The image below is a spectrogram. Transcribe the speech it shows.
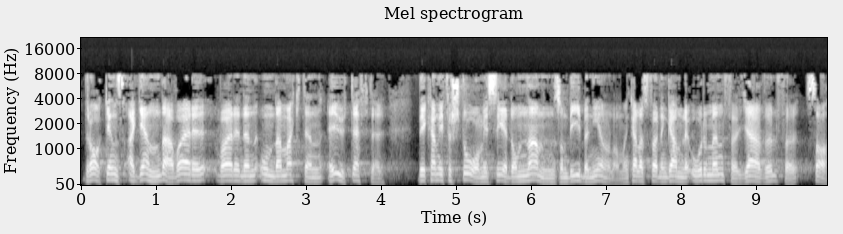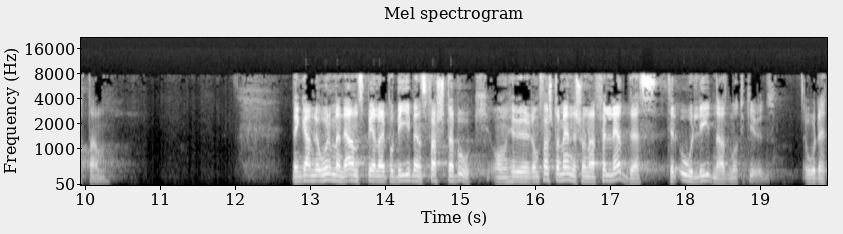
Drakens agenda, vad är, det, vad är det den onda makten är ute efter? Det kan vi förstå om vi ser de namn som Bibeln ger honom. Han kallas för den gamle ormen, för djävul, för Satan. Den gamle ormen det anspelar på Bibelns första bok om hur de första människorna förleddes till olydnad mot Gud. Ordet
